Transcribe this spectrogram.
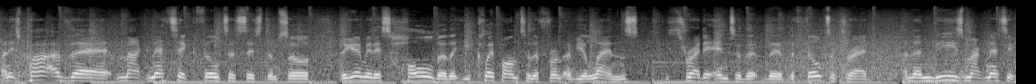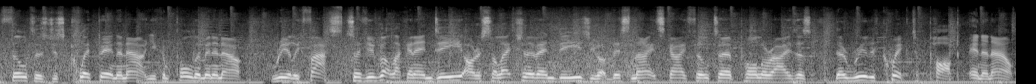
and it's part of their magnetic filter system. So they gave me this holder that you clip onto the front of your lens, you thread it into the, the, the filter thread and then these magnetic filters just clip in and out and you can pull them in and out really fast. So if you've got like an ND or a selection of NDs, you've got this night sky filter, polarizers, they're really quick to pop in and out.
